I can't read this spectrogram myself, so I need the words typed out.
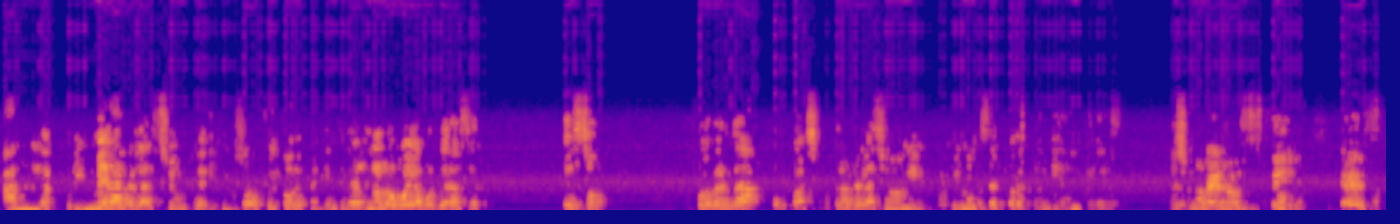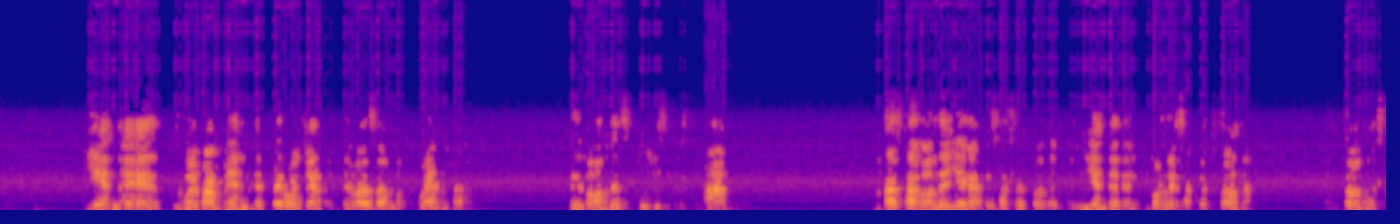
a la primera relación que dijimos, oh, fui codependiente de él, no lo voy a volver a hacer. Eso ¿Fue verdad o pasó otra relación y volvimos a ser codependientes? Es una bueno, sí, es, viene nuevamente, pero ya que te vas dando cuenta de dónde estuviste mal, hasta dónde llegaste a ser codependiente de, con esa persona. Entonces,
